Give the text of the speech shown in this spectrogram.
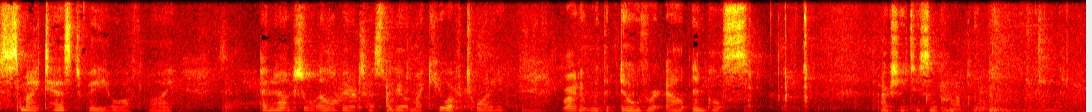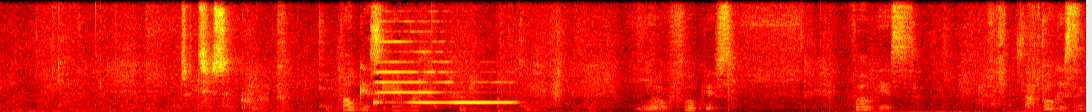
This is my test video of my an actual elevator test video of my QF20. Ride it with the Dover L Impulse. Actually, ThyssenKrupp. It's a ThyssenKrupp. Focus camera. Whoa, focus. Focus. It's not focusing.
